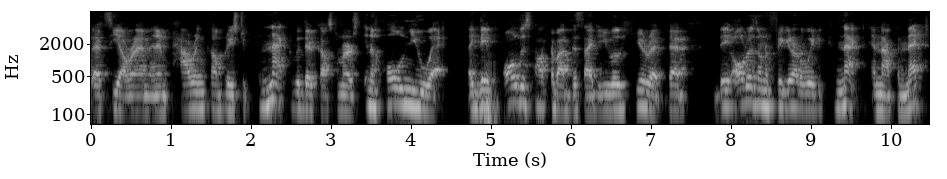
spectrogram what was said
at CRM, and empowering companies to connect with their customers in a whole new way. Like they've mm-hmm. always talked about this idea. You will hear it that they always want to figure out a way to connect and now connect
